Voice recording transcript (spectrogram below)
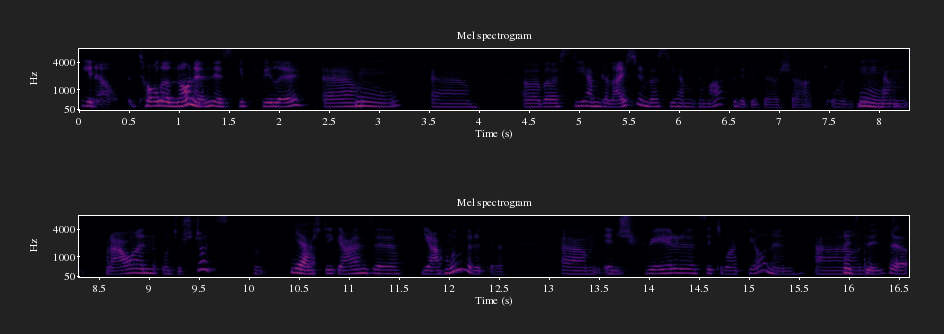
you know, tolle Nonnen, es gibt viele. Ähm, Hm. ähm, aber was die haben geleistet, was sie haben gemacht für die Gesellschaft und wie Hm. die haben Frauen unterstützt für, Ja. durch die ganze Jahrhunderte ähm, in schwere Situationen. Richtig, ja.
